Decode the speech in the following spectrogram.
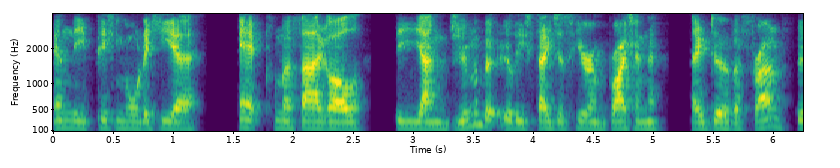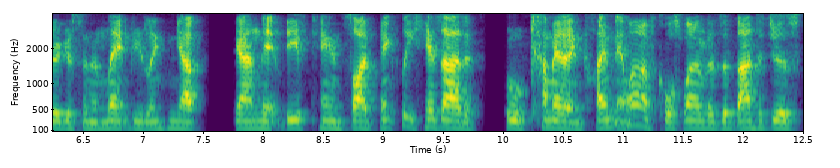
in the pecking order here at Plymouth Argyle, the young German, but early stages here in Brighton. They do have a throw. Ferguson and Lamptey linking up down that left hand side. Thankfully, Hazard will come out and claim that one. Of course, one of his advantages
